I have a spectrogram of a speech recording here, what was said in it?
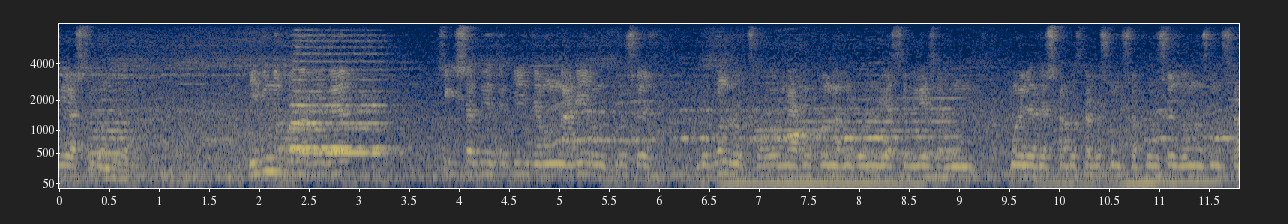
দিয়ে আসছি বন্ধুগণ। বিভিন্ন রোগের চিকিৎসা দিয়ে থাকি, যেমন নারী এবং পুরুষের গোপন রোগ সহ ম্যাহোক্রোমিয়া সিভিলিয়াস এবং মহিলাদের স্বাদস্রাবের সমস্যা, পুরুষের যৌন সমস্যা,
